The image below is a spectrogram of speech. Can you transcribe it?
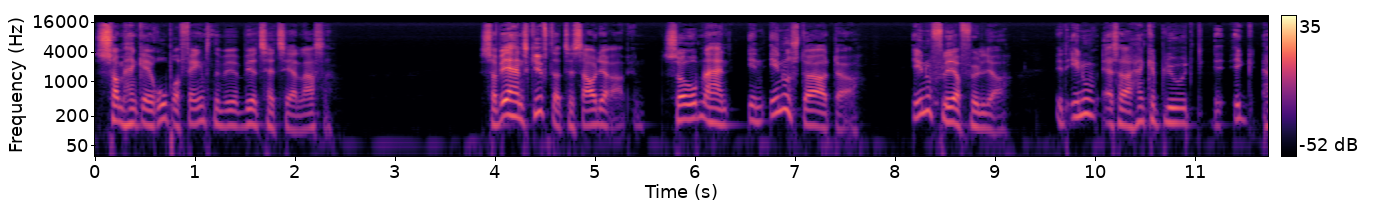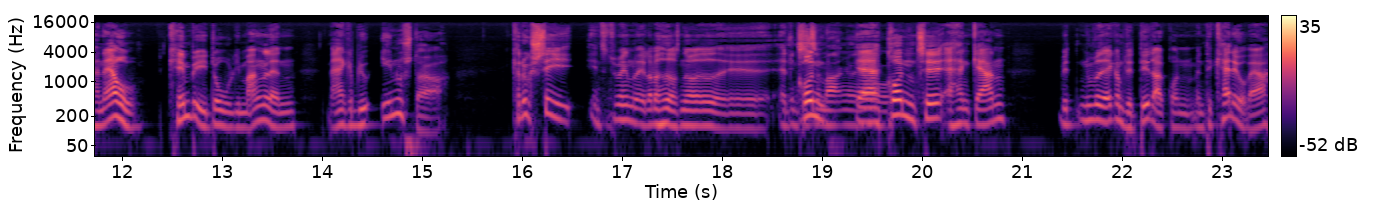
som han gav Europa fansene ved, ved at tage til Al-Nasser. Så ved at han skifter til Saudi-Arabien, så åbner han en endnu større dør, endnu flere følgere. Et endnu, altså han kan blive, et, ikke, han er jo kæmpe idol i mange lande, men han kan blive endnu større. Kan du ikke se instrumentet, eller hvad hedder sådan noget, øh, at grunden, ja, grunden til, at han gerne, vil, nu ved jeg ikke, om det er det, der er grunden, men det kan det jo være,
